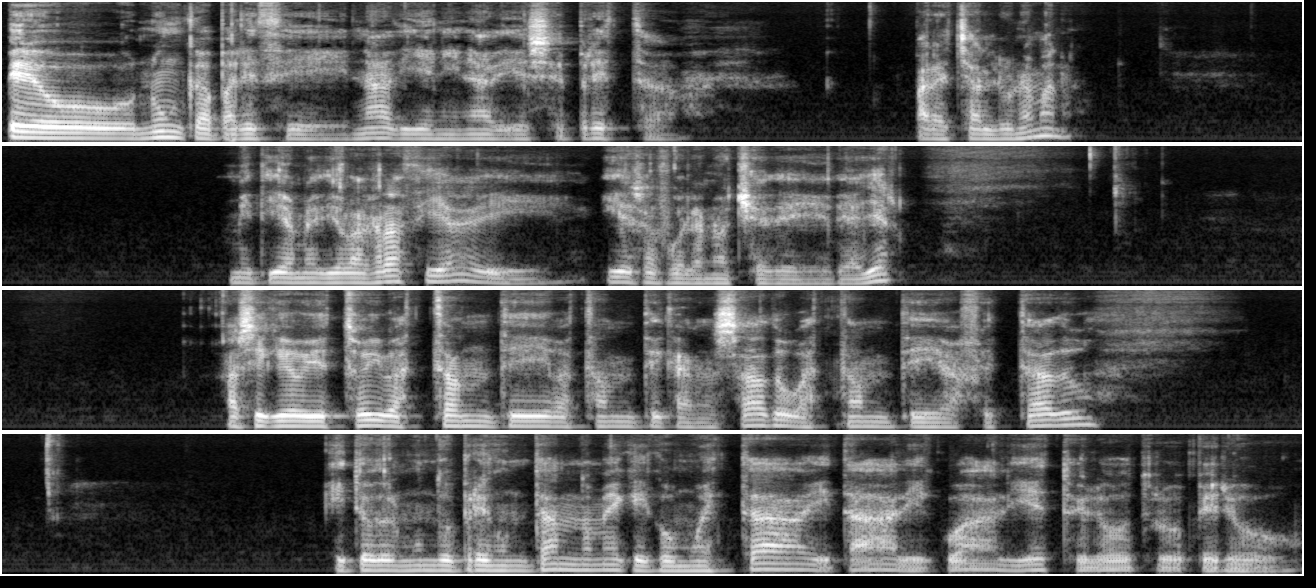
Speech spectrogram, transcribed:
Pero nunca aparece nadie ni nadie se presta para echarle una mano. Mi tía me dio las gracias y, esa fue la noche de, de ayer. Así que hoy estoy bastante, bastante cansado, bastante afectado y todo el mundo preguntándome que cómo está y tal y cual y esto y lo otro, pero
